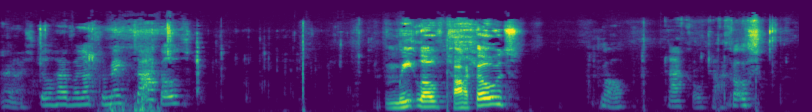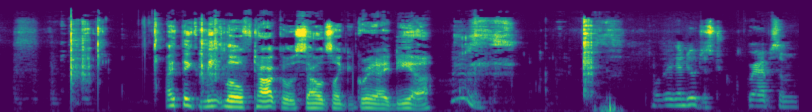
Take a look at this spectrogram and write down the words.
And I still have enough to make tacos. Meatloaf tacos? Well, taco tacos. I think meatloaf tacos sounds like a great idea. Hmm. What are they gonna do? Just grab some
